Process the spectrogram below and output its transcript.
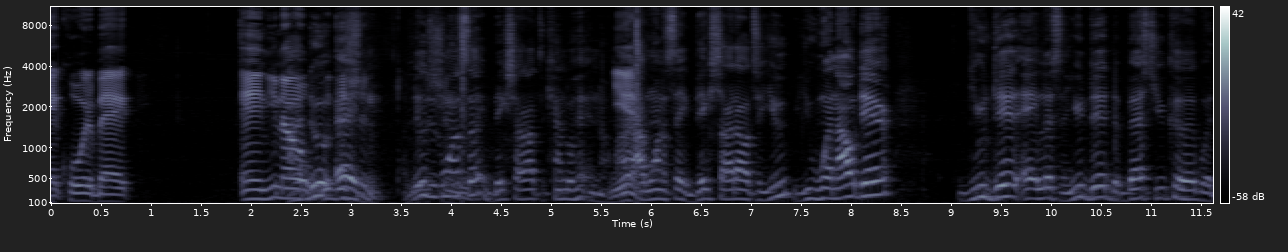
at quarterback, and you know I do- hey, shouldn't. I do just want to say big shout out to Kendall Hinton. Though. Yeah. I, I want to say big shout out to you. You went out there. You did. Hey, listen. You did the best you could with,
